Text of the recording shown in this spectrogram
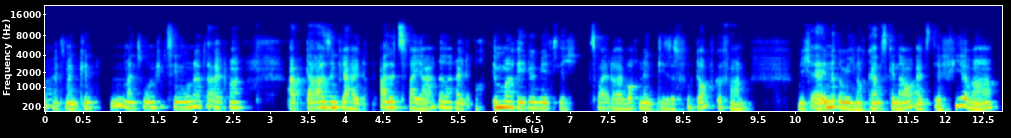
als mein Kind, mein Sohn schon zehn Monate alt war, ab da sind wir halt alle zwei Jahre halt auch immer regelmäßig zwei, drei Wochen in dieses Dorf gefahren. Und ich erinnere mich noch ganz genau, als der vier war,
